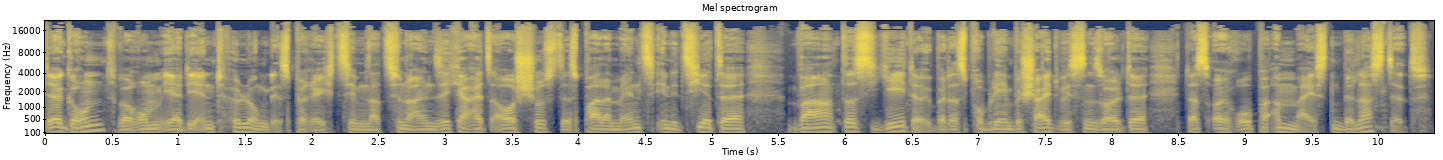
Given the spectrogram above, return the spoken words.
Der Grund, warum er die Enthüllung des Berichts im Nationalen Sicherheitsausschuss des Parlaments initiierte, war, dass jeder über das Problem Bescheid wissen sollte, das Europa am meisten belastet.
